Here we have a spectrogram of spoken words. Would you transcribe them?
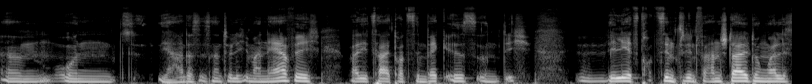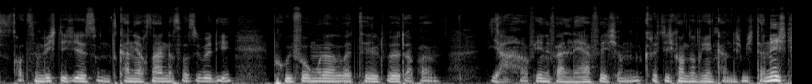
Ähm, und ja, das ist natürlich immer nervig, weil die Zeit trotzdem weg ist und ich will jetzt trotzdem zu den Veranstaltungen, weil es trotzdem wichtig ist und es kann ja auch sein, dass was über die Prüfung oder so erzählt wird, aber ja, auf jeden Fall nervig und richtig konzentrieren kann ich mich da nicht.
